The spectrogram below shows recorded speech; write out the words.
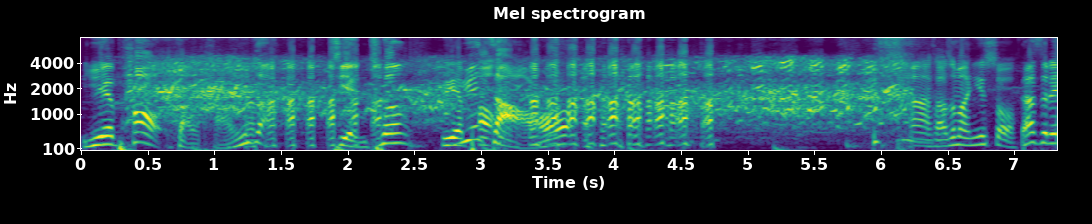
约泡澡堂子，简称约澡。啊，啥子嘛？你说？但是呢，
